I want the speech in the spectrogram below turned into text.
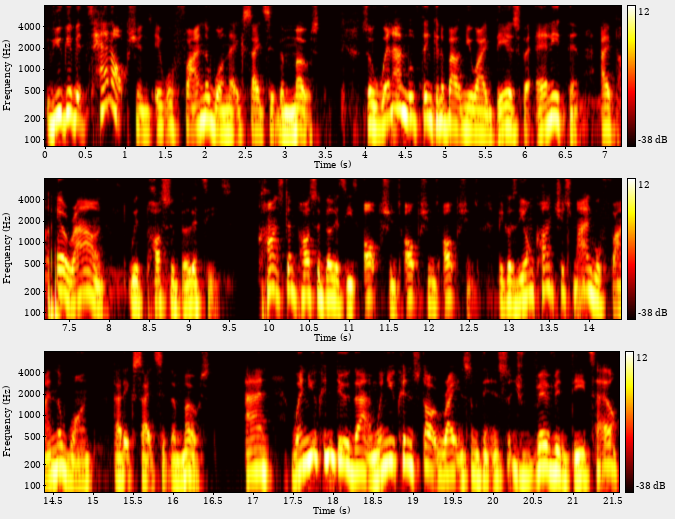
If you give it 10 options, it will find the one that excites it the most. So when I'm thinking about new ideas for anything, I play around with possibilities. Constant possibilities, options, options, options, because the unconscious mind will find the one that excites it the most. And when you can do that, and when you can start writing something in such vivid detail,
